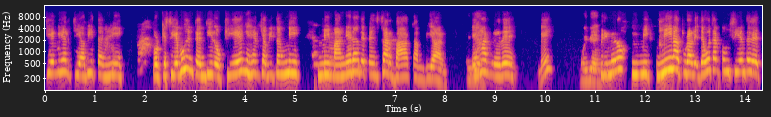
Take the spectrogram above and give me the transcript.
quién es el que habita en mí. Porque si hemos entendido quién es el que habita en mí, mi manera de pensar va a cambiar. Es al revés. ¿Ves? Muy bien. Primero, mi, mi naturaleza, debo estar consciente de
